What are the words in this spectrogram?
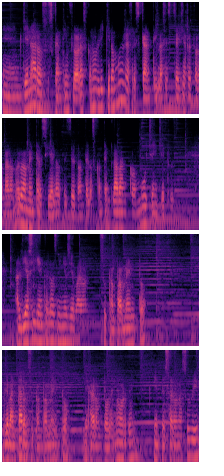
Eh, llenaron sus cantinfloras con un líquido muy refrescante y las estrellas retornaron nuevamente al cielo desde donde los contemplaban con mucha inquietud. Al día siguiente los niños llevaron su campamento, levantaron su campamento, dejaron todo en orden y empezaron a subir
